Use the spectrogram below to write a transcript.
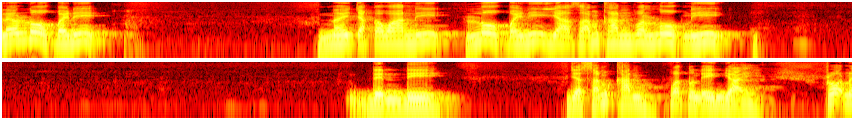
แล้วโลกใบนี้ ในจักรวาลนนี้ โลกใบนี้ อย่าสำคัญว่าโลกนี้ เด่นดี อย่าสำคัญว่าตนเองใหญ่ เพราะใน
